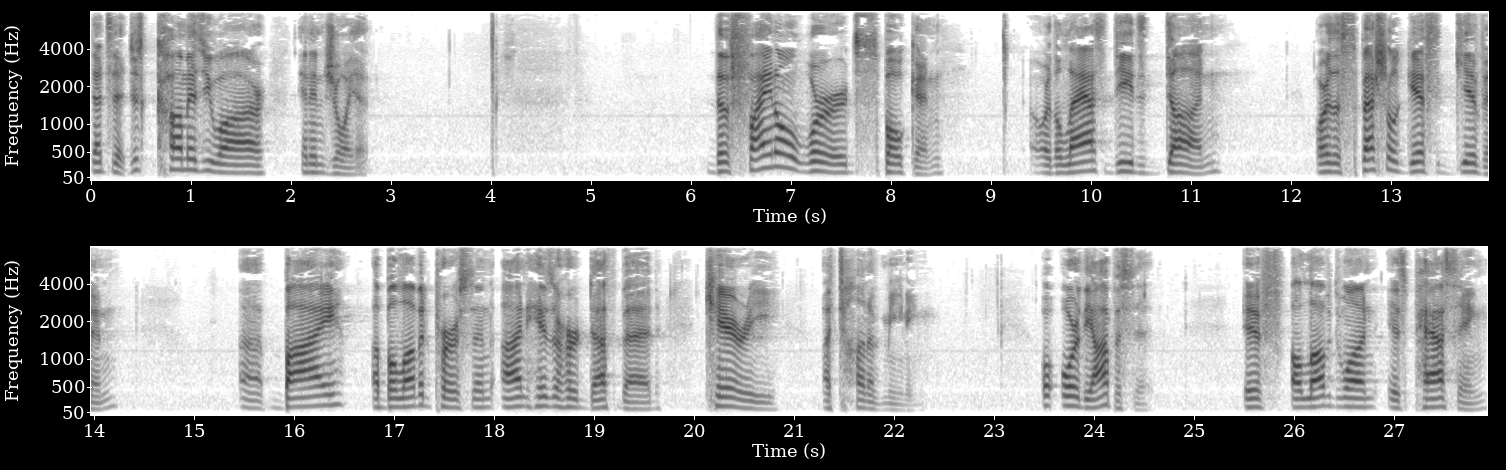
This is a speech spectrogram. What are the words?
That's it. Just come as you are and enjoy it. The final words spoken, or the last deeds done, or the special gifts given uh, by a beloved person on his or her deathbed carry a ton of meaning. Or, or the opposite. If a loved one is passing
